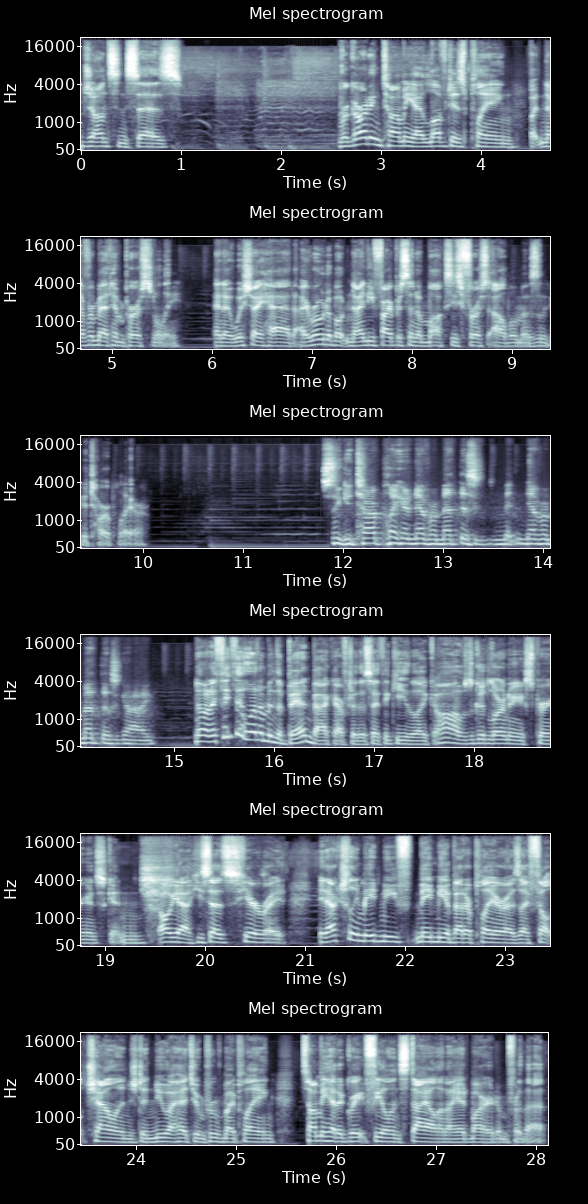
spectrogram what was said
So Johnson says Regarding Tommy, I loved his playing, but never met him personally. And I wish I had. I wrote about 95% of Moxy's first album as a guitar player. So the guitar player never met this never met this guy. No, and I think they let him in the band back after this. I think he like, oh, it was a good learning experience getting. Oh yeah, he says here, right? It actually made me made me a better player as I felt challenged and knew I had to improve my playing. Tommy had a great feel and style, and I admired him for that.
